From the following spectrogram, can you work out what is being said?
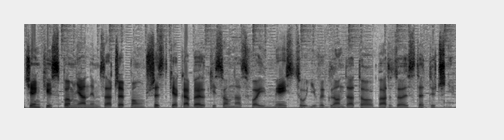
Dzięki wspomnianym zaczepom wszystkie kabelki są na swoim miejscu i wygląda to bardzo estetycznie.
